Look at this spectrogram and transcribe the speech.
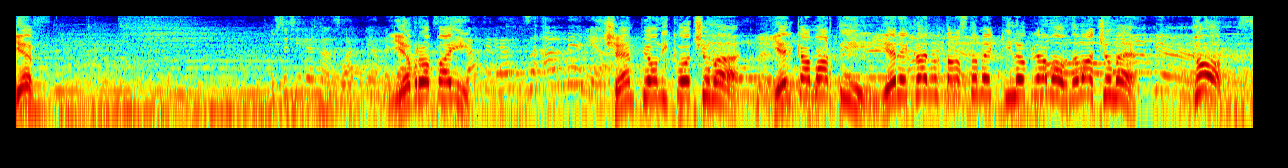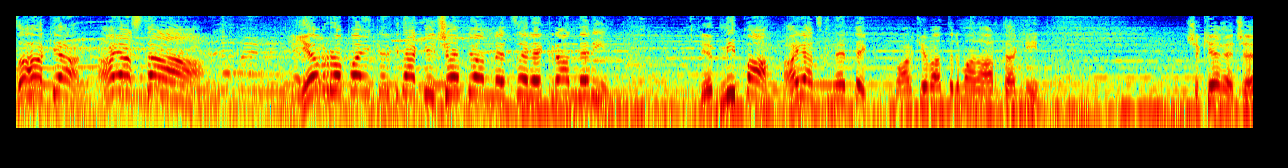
Եվ Եվրոպայի չեմպիոնի կոչումը երկամարտի 311 կիլոգրամով նվաճում է Գոր Սահակյան Հայաստան! Եվրոպայի կրկնակի չեմպիոնն է ձեր էկրաններին եւ մի պահ հայացք նետեք պարգևատրման հարթակին Շքեղ է, չէ՞։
